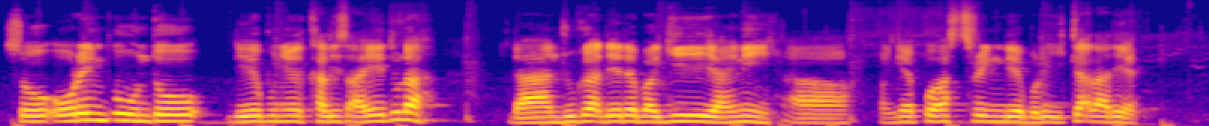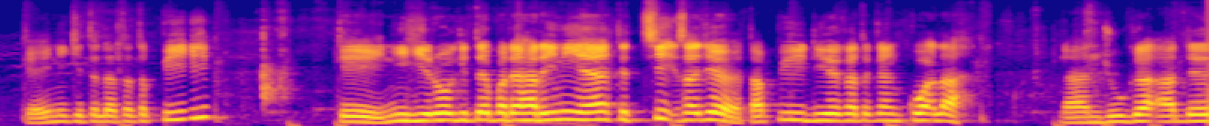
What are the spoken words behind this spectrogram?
So O-ring tu untuk dia punya kalis air tu lah. Dan juga dia ada bagi yang ini. Uh, panggil apa string dia boleh ikat lah dia. Okay ini kita letak tepi. Okay ini hero kita pada hari ni ya. Kecil saja Tapi dia katakan kuat lah. Dan juga ada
